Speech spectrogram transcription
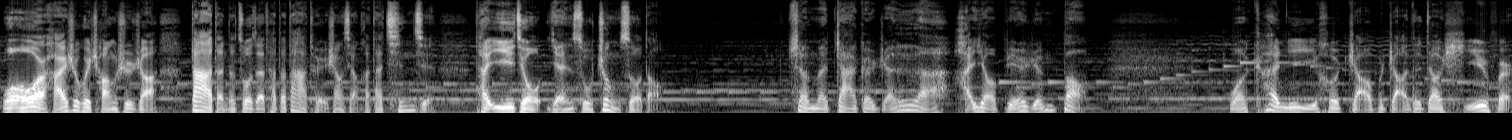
我偶尔还是会尝试着大胆地坐在他的大腿上，想和他亲近，他依旧严肃正色道：“这么大个人了，还要别人抱？”我看你以后找不找得到媳妇儿。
